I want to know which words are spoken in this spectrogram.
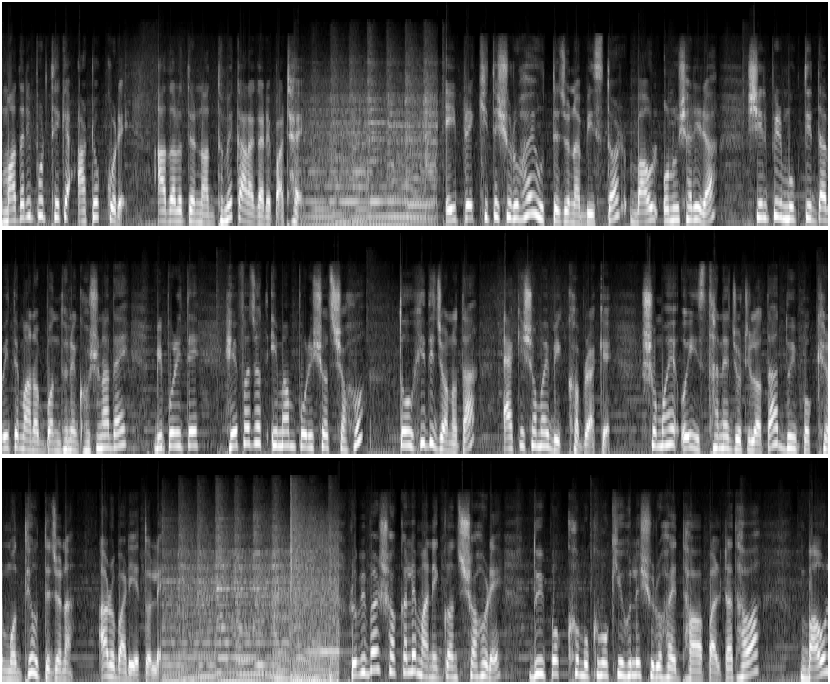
মাদারীপুর থেকে আটক করে আদালতের মাধ্যমে কারাগারে পাঠায়। এই প্রেক্ষিতে শুরু হয় উত্তেজনা বিস্তর। বাউল অনুসারীরা শিল্পীর মুক্তির দাবিতে মানববন্ধনে ঘোষণা দেয়। বিপরীতে হেফাজত ইমাম পরিষদ সহ তৌহিদি জনতা একই সময় বিক্ষোভ রাখে। সময়ে ওই স্থানে জটিলতা দুই পক্ষের মধ্যে উত্তেজনা আরও বাড়িয়ে তোলে। রবিবার সকালে মানিকগঞ্জ শহরে দুই পক্ষ মুখোমুখি হলে শুরু হয় ধাওয়া পাল্টা ধাওয়া। বাউল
